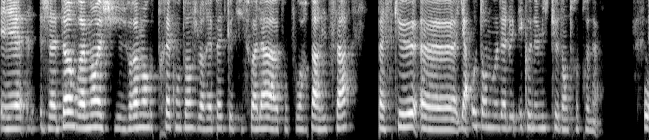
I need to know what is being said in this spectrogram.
Et j'adore vraiment, et je suis vraiment très contente, je le répète, que tu sois là pour pouvoir parler de ça parce que euh, il y a autant de modèles économiques que d'entrepreneurs. Euh,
